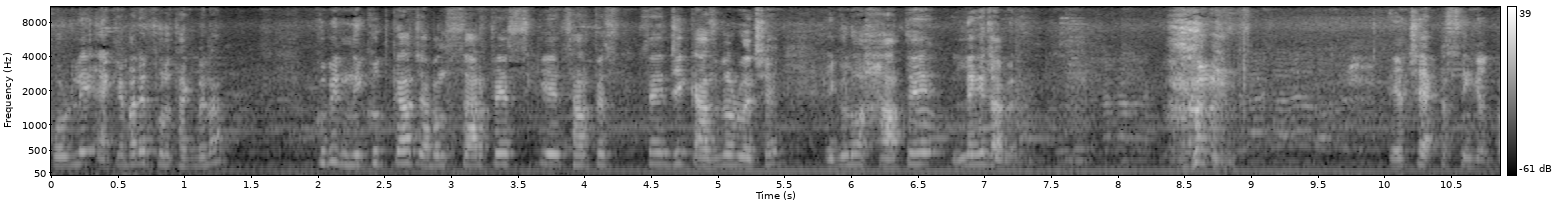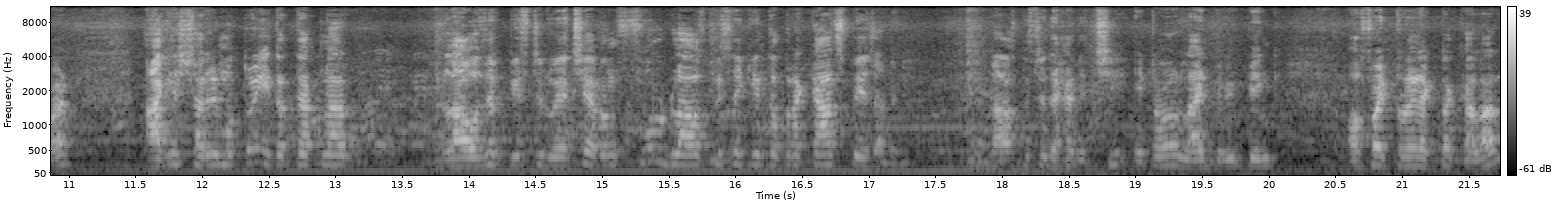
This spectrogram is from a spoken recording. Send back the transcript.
করলে একেবারে ফুলে থাকবে না। খুবই নিখুঁত কাজ এবং সারফেসকে সারফেসে যে কাজগুলো রয়েছে, এগুলো হাতে লেগে যাবে না। এ হচ্ছে একটা সিঙ্গেল পার্ট আগের শাড়ির মতোই এটাতে আপনার ব্লাউজের পিসটি রয়েছে এবং ফুল ব্লাউজ পিসে কিন্তু আপনারা কাজ পেয়ে যাবেন। ব্লাউজ পিসটি দেখা দিচ্ছি। এটাও light baby pink off white টোনের একটা কালার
